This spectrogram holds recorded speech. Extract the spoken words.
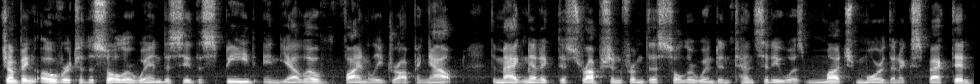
Jumping over to the solar wind to see the speed in yellow finally dropping out. The magnetic disruption from this solar wind intensity was much more than expected,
